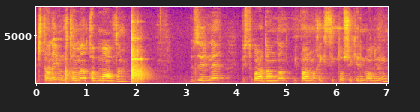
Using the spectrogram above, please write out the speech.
İki tane yumurtamı kabıma aldım. Üzerine bir su bardağından bir parmak eksik toz şekerimi alıyorum.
